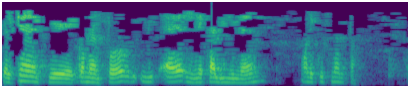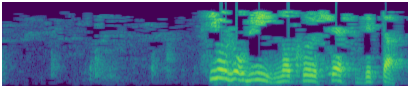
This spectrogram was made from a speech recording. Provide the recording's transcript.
Quelqu'un qui est comme un pauvre, il est, il n'est pas lui-même, on l'écoute même pas. Si aujourd'hui notre chef d'État,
